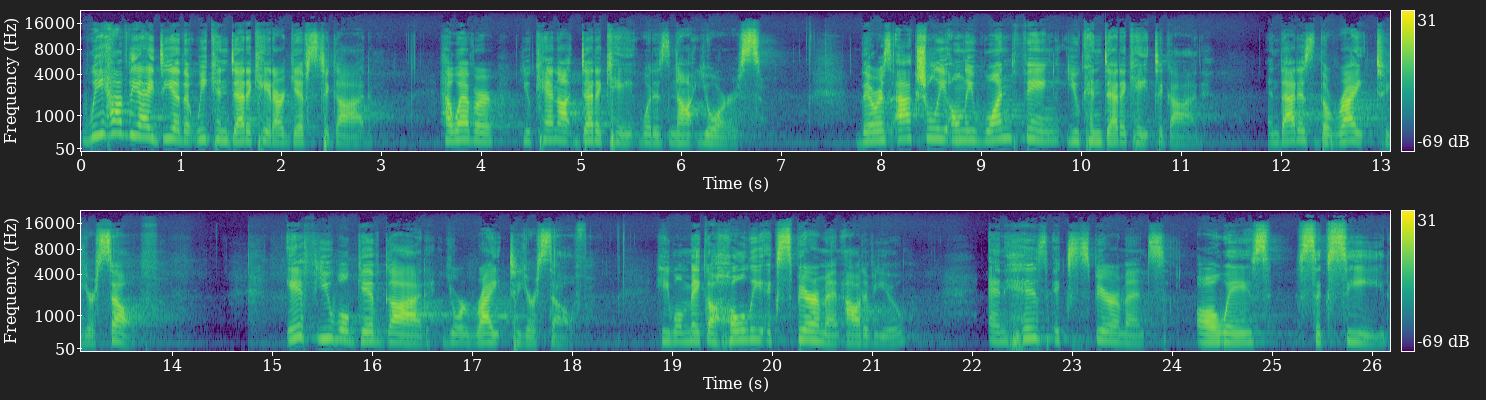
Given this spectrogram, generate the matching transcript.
We have the idea that we can dedicate our gifts to God. However, you cannot dedicate what is not yours. There is actually only one thing you can dedicate to God, and that is the right to yourself. If you will give God your right to yourself, He will make a holy experiment out of you, and His experiments always succeed.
